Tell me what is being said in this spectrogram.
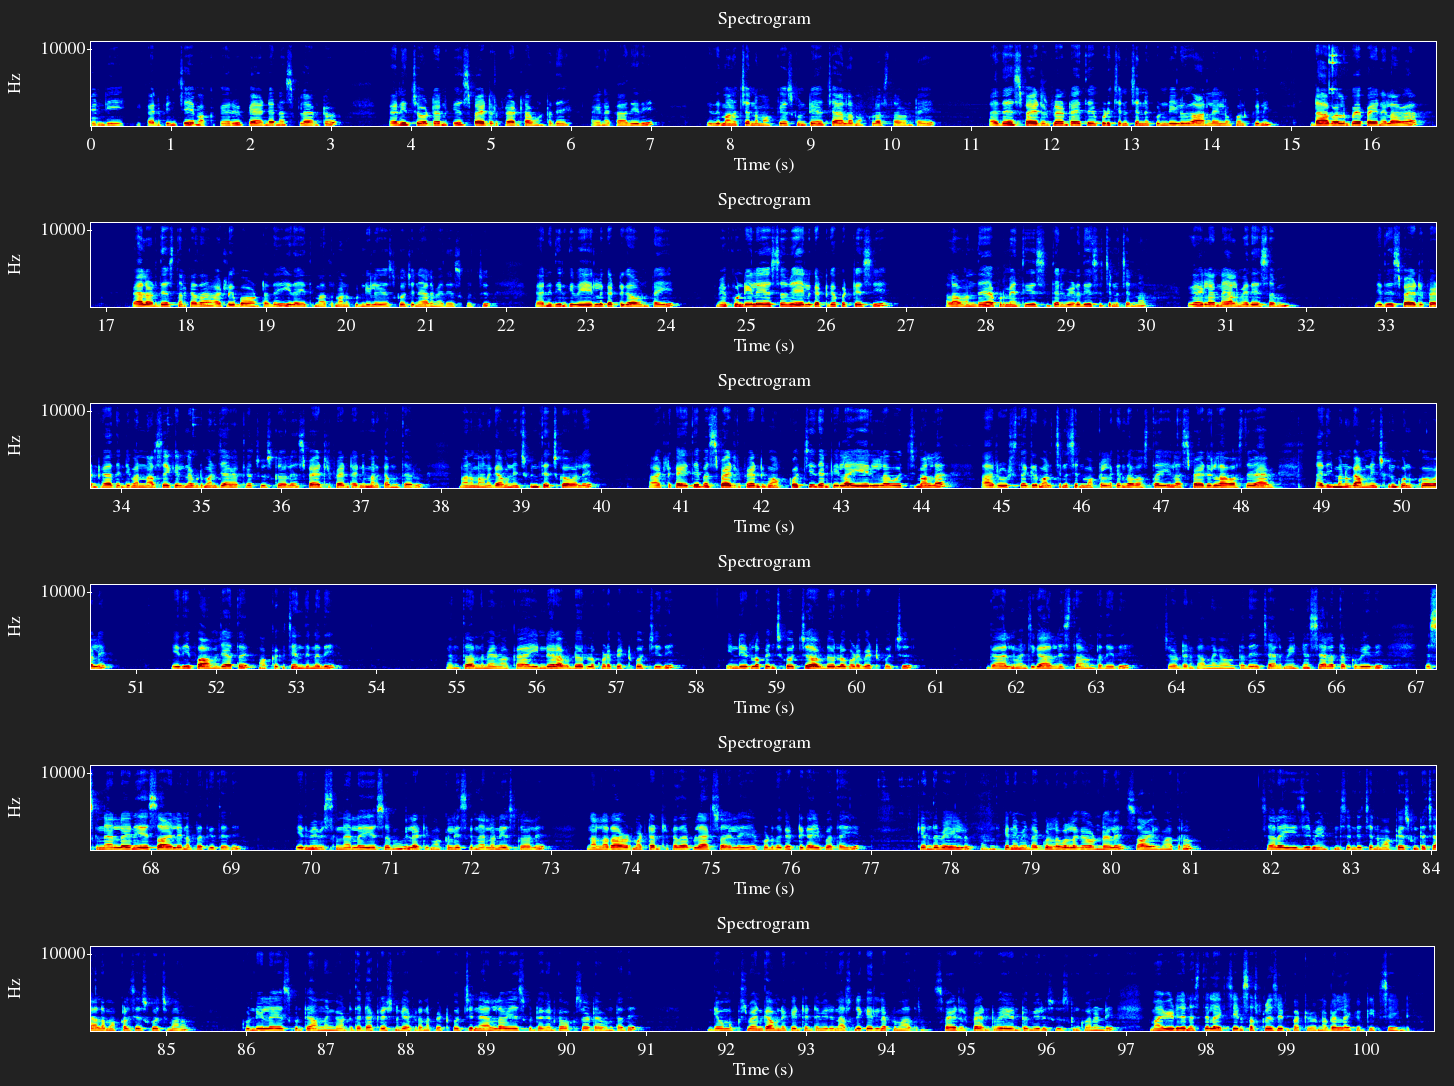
అండి. కనిపించే మొక్క పేరు ప్యాండనస్ ప్లాంట్. కానీ చూడడానికి స్పైడర్ ప్లాంట్ లాగా ఉంటుంది. అయినా కాదు ఇది. ఇది మనం చిన్న మొక్క వేసుకుంటే చాలా మొక్కలు వస్తూ ఉంటాయి. అదే స్పైడర్ ప్లాంట్ అయితే ఇప్పుడు చిన్న చిన్న కుండీలు ఆన్లైన్లో కొనుక్కుని డాబాల పైన ఇలాగా వేలాడదీస్తున్నారు కదా అట్లకి బాగుంటుంది. ఇదైతే మాత్రం మన కుండీలో వేసుకోవచ్చు నేల మీద వేసుకోవచ్చు. కానీ దీనికి వేర్లు గట్టిగా ఉంటాయి. మేము కుండీలో వేస్తాం వేర్లు గట్టిగా పట్టేసి అలా ఉంది. అప్పుడు మేము తీసి దాన్ని విడదీసి చిన్న చిన్న ఇక ఇలా నేల మీద వేసాము. ఇది స్పైడర్ ప్యాంట్ కాదండి. మనం నర్సరీకి వెళ్ళినప్పుడు మనం జాగ్రత్తగా చూసుకోవాలి. స్పైడర్ ప్యాంట్ అని మనకు అమ్ముతారు. మనం మనం గమనించుకుని తెచ్చుకోవాలి. వాటికైతే మరి స్పైడర్ ప్యాంట్కి మొక్క వచ్చి దానికి ఇలా ఏరిలా వచ్చి మళ్ళీ ఆ రూట్స్ దగ్గర మళ్ళీ చిన్న చిన్న మొక్కల కింద వస్తాయి. ఇలా స్పైడర్లా వస్తాయి. అది మనం గమనించుకుని కొనుక్కోవాలి. ఇది పాము జాత మొక్కకు చెందినది. ఎంతో అందమైన మొక్క ఇండోర్ అవుట్డోర్లో కూడా పెట్టుకోవచ్చు ఇది. ఇండోర్లో పెంచుకోవచ్చు అవుట్డోర్లో కూడా పెట్టుకోవచ్చు. గాలిని మంచి గాలిని ఇస్తూ ఉంటుంది ఇది. చూడడానికి అందంగా ఉంటుంది. చాలా మెయింటెనెన్స్ చాలా తక్కువ ఇది. ఇసుక నెలలో అయినా ఏ సాయిల్ అయినా బ్రతుకుతుంది. ఇది మేము ఇసుక నెలలో వేసాము. ఇలాంటి మొక్కలు ఇసుక నెలలోనే వేసుకోవాలి. నల్ల రావడం మట్టి అంటారు కదా బ్లాక్ సాయిల్లో వేయకూడదు. గట్టిగా అయిపోతాయి. కింద వేళ్ళు. అందుకనే మేము ఇలా గుల్లగుల్లగా ఉండాలి. సాయిల్ మాత్రం. చాలా ఈజీ మెయింటెనెన్స్ అండి. చిన్న మొక్క వేసుకుంటే చాలా మొక్కలు చేసుకోవచ్చు మనం. కుండీలో వేసుకుంటే అందంగా ఉంటుంది. డెకరేషన్గా ఎక్కడైనా పెట్టుకోవచ్చు. నేలలో వేసుకుంటే కనుక ఒకచోటే ఉంటుంది. ఇంకా ముఖ్యమైన గమనిక ఏంటంటే మీరు నర్సరీకి వెళ్ళినప్పుడు మాత్రం స్పైడర్ ప్యాంట్ ఏంటో మీరు చూసుకుని కొనండి. మా వీడియో నచ్చితే లైక్ చేయండి సబ్స్క్రైబ్ చేయండి. పక్కన ఉన్న బెల్ ఐకాన్ క్లిక్ చేయండి.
